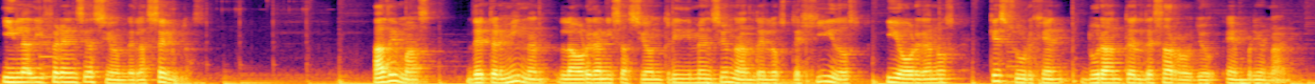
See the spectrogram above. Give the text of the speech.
y la diferenciación de las células. Además, determinan la organización tridimensional de los tejidos y órganos que surgen durante el desarrollo embrionario.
